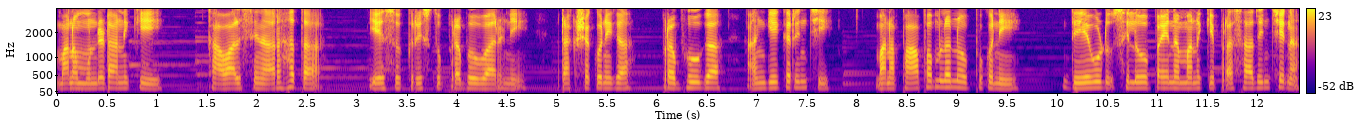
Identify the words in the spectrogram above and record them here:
మనం ఉండటానికి కావాల్సిన అర్హత యేసుక్రీస్తు ప్రభువారిని రక్షకునిగా ప్రభువుగా అంగీకరించి మన పాపములను ఒప్పుకొని దేవుడు శిలువపైన మనకి ప్రసాదించిన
